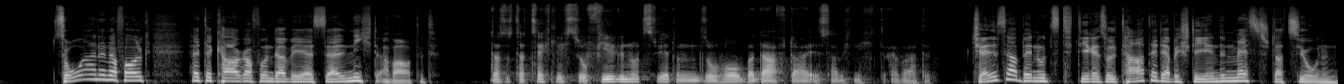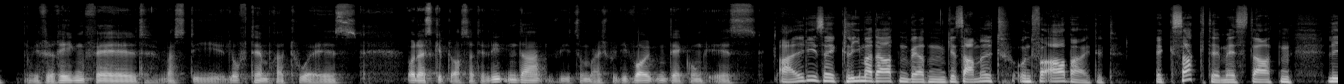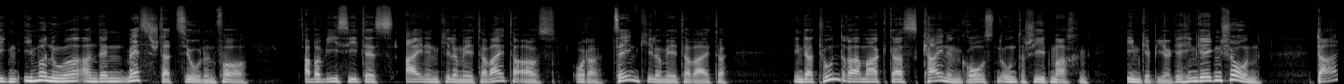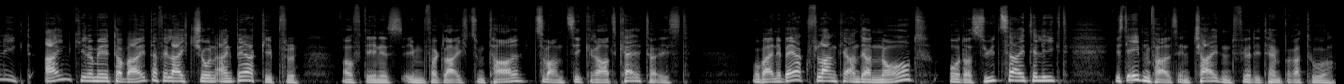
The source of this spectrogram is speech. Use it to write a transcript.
So einen Erfolg hätte Karger von der WSL nicht erwartet. Dass es tatsächlich so viel genutzt wird und so hoher Bedarf da ist, habe ich nicht erwartet. Celsa benutzt die Resultate der bestehenden Messstationen. Wie viel Regen fällt, was die Lufttemperatur ist. Oder es gibt auch Satellitendaten, wie zum Beispiel die Wolkendeckung ist. All diese Klimadaten werden gesammelt und verarbeitet. Exakte Messdaten liegen immer nur an den Messstationen vor. Aber wie sieht es einen Kilometer weiter aus oder zehn Kilometer weiter? In der Tundra mag das keinen großen Unterschied machen, im Gebirge hingegen schon. Da liegt ein Kilometer weiter vielleicht schon ein Berggipfel, auf den es im Vergleich zum Tal 20 Grad kälter ist. Ob eine Bergflanke an der Nord- oder Südseite liegt, ist ebenfalls entscheidend für die Temperatur.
